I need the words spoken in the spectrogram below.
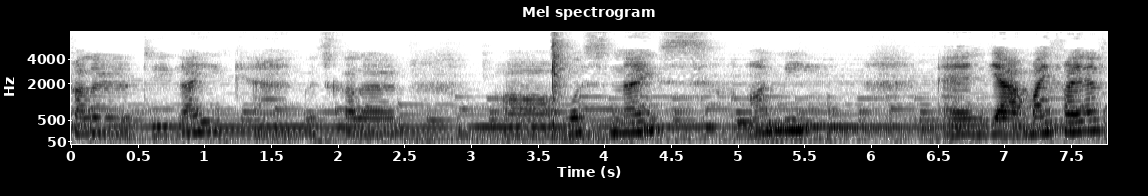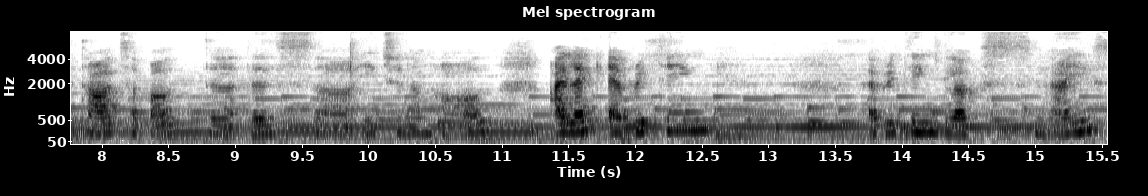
color do you like and which color uh, was nice on me. And yeah my final thoughts about this uh, H&M haul. I like everything. Everything looks nice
